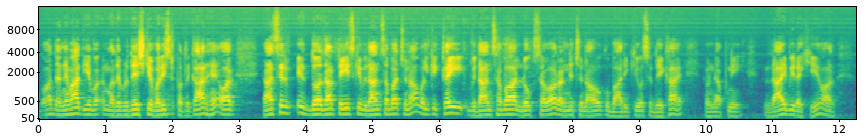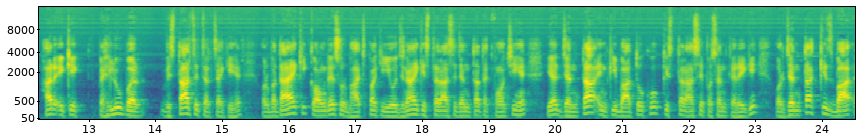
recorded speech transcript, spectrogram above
बहुत धन्यवाद, ये मध्य प्रदेश के वरिष्ठ पत्रकार हैं और यहाँ सिर्फ़ इस 2023 के विधानसभा चुनाव, बल्कि कई विधानसभा, लोकसभा और अन्य चुनावों को बारीकियों से देखा है। उन्होंने अपनी राय भी रखी है और हर एक एक पहलू पर विस्तार से चर्चा की है और बताया कि कांग्रेस और भाजपा की योजनाएँ किस तरह से जनता तक पहुँची हैं, या जनता इनकी बातों को किस तरह से पसंद करेगी और जनता किस बात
